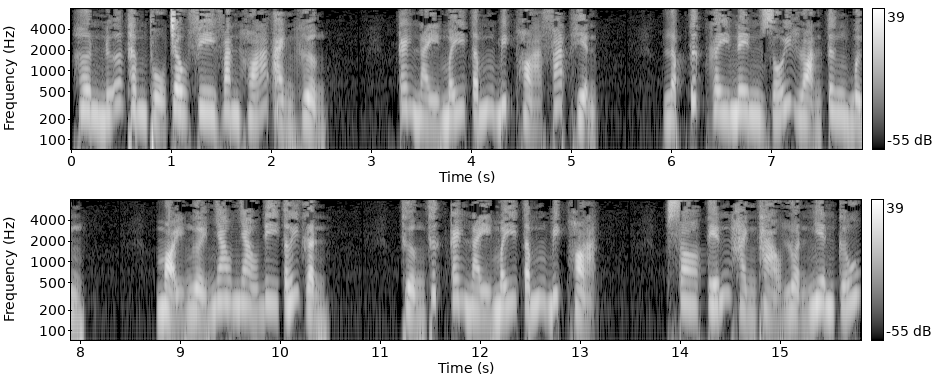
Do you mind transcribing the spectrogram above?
Hơn nữa thâm thụ châu Phi văn hóa ảnh hưởng. Cái này mấy tấm bích họa phát hiện lập tức gây nên rối loạn tưng bừng, mọi người nhao nhao đi tới gần, thưởng thức cái này mấy tấm bích họa, so tiến hành thảo luận nghiên cứu,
